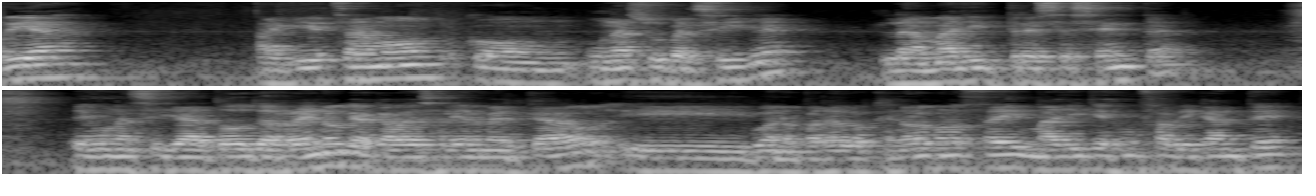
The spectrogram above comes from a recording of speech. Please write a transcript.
días, aquí estamos con una super silla, la Magic 360. Es una silla todoterreno que acaba de salir al mercado y bueno, para los que no lo conocéis, Magic es un fabricante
